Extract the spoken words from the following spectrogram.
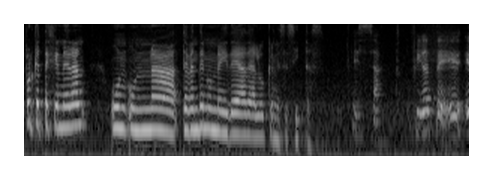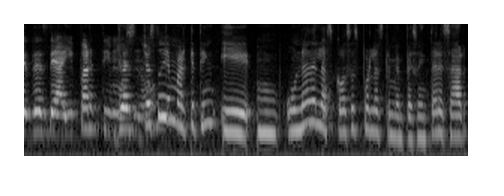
Porque te generan un, una, te venden una idea de algo que necesitas. Exacto. Fíjate, eh, eh, desde ahí partimos. Yo, yo estudié marketing y mm, una de las cosas por las que me empezó a interesar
